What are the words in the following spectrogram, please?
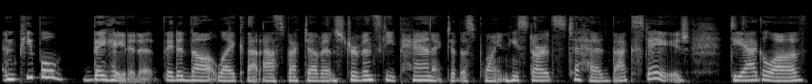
And people, they hated it. They did not like that aspect of it. Stravinsky panicked at this point and he starts to head backstage. Diaghilev,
